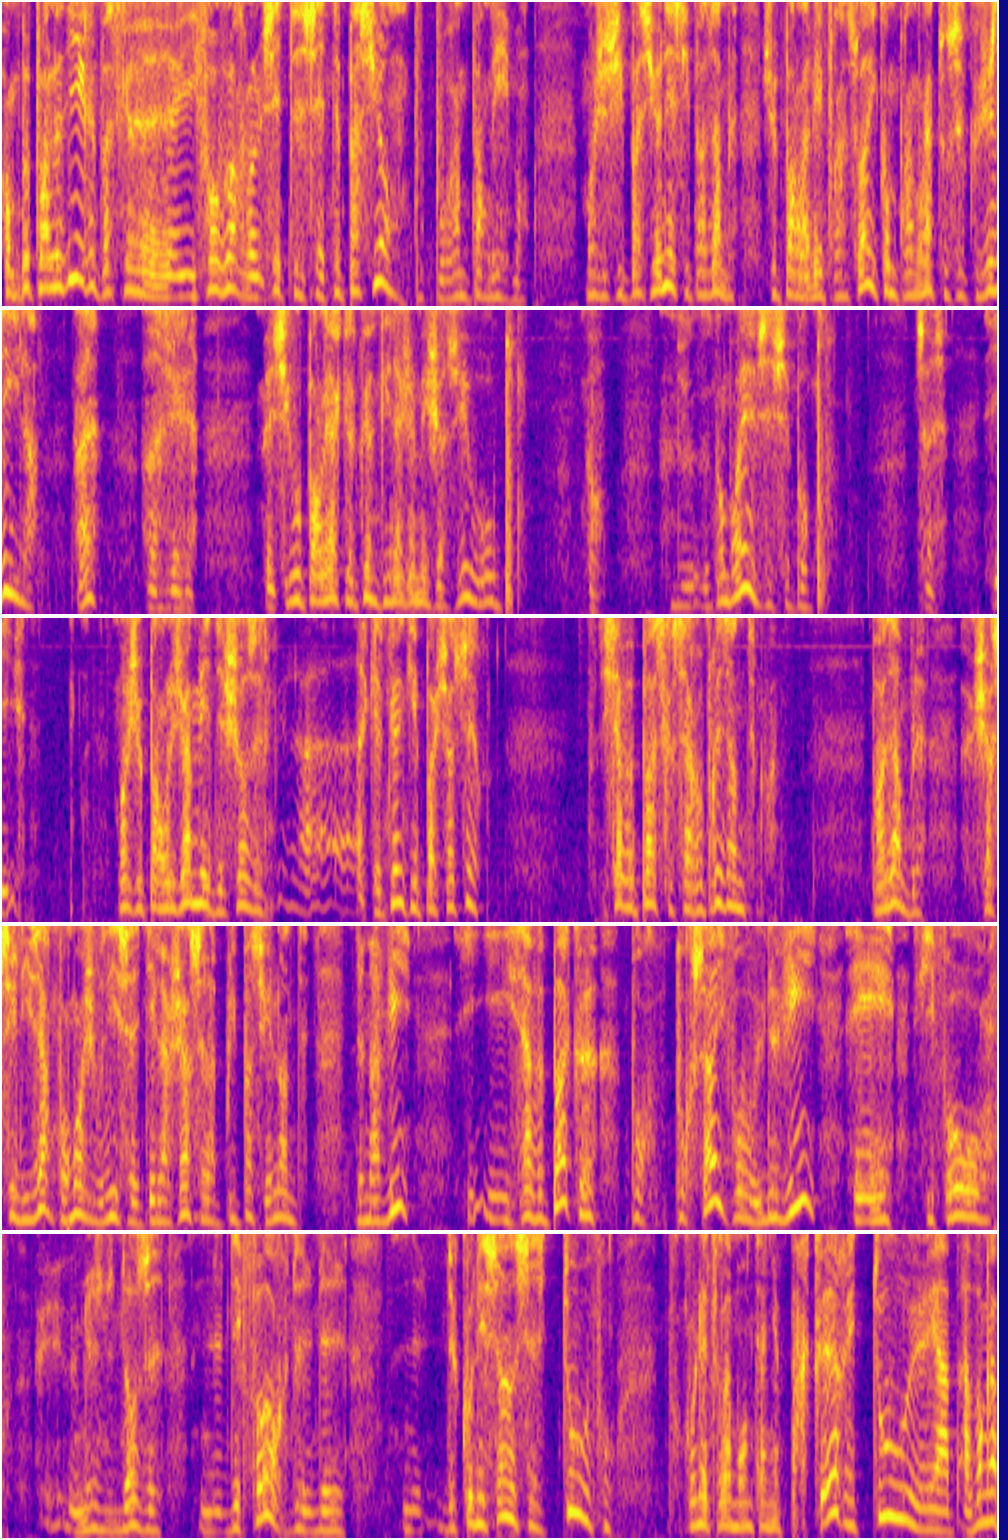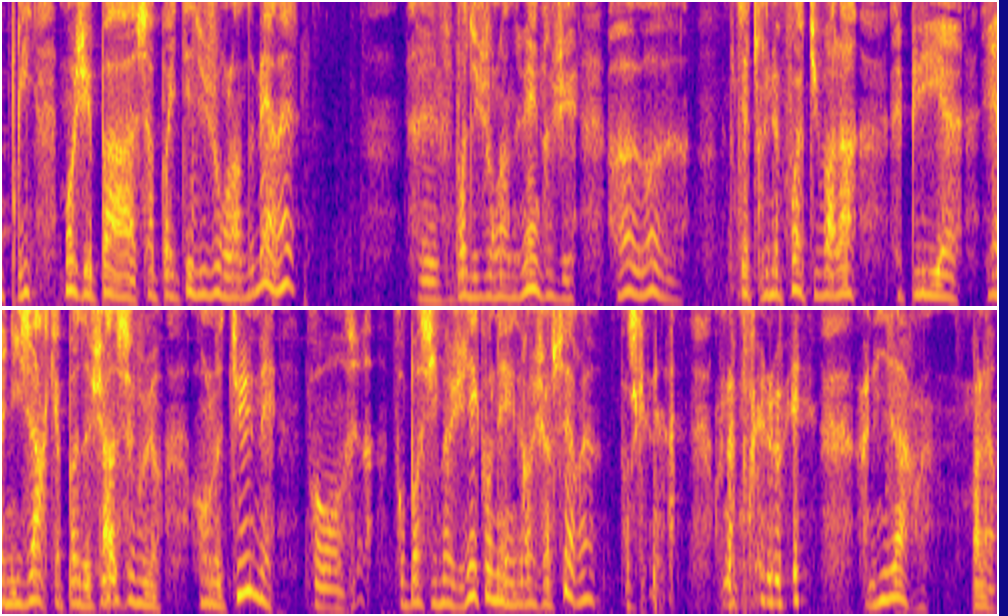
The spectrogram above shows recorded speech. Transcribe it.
On ne peut pas le dire parce que euh, il faut avoir cette, cette passion pour, en parler. Bon. Moi, je suis passionné. Si par exemple, je parle avec François, il comprendra tout ce que je dis là. Hein? C'est- Mais si vous parlez à quelqu'un qui n'a jamais chassé, oh. Vous comprenez C'est bon. moi, je parle jamais des choses à, quelqu'un qui n'est pas chasseur. Ils ne savent pas ce que ça représente. Par exemple, chasser l'isard, pour moi, je vous dis, ça a été la chasse la plus passionnante de ma vie. Ils ne savent pas que pour, ça, il faut une vie et qu'il faut une dose d'effort, de, de, de connaissances, tout. Il faut, connaître la montagne par cœur et tout, et a- avoir appris. Moi, j'ai pas, ça n'a pas été du jour au lendemain. Hein. Euh, pas du jour au lendemain que j'ai. Ah, Peut-être une fois tu vas là, et puis euh, il y a un qui n'a pas de le- on le tue, mais faut, faut pas s'imaginer qu'on est un grand chasseur, hein, parce qu'on a prélevé un isard. hein. Voilà.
